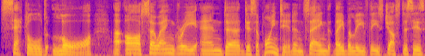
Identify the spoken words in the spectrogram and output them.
settled law, are are so angry and uh, disappointed and saying that they believe these justices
